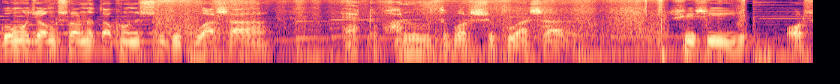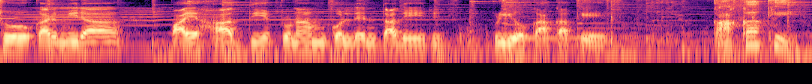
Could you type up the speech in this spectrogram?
গোমো জংশন তখন শুধু কুয়াশা, এক ভারতবর্ষ কুয়াশা। শিশির, অশোক আর মীরা পায়ে হাত দিয়ে প্রণাম করলেন তাদের প্রিয় কাকাকে। কাকাকে?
